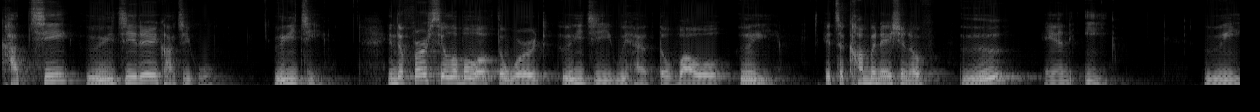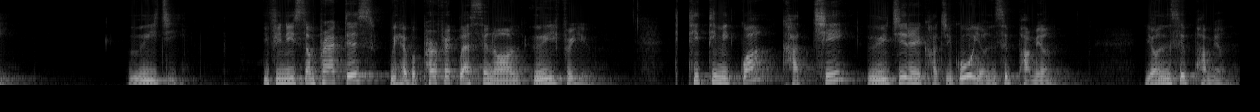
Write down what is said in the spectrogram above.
같이 의지를 가지고 의지. In the first syllable of the word 의지, we have the vowel 의. It's a combination of 의 and 이. 의. 의지. If you need some practice, we have a perfect lesson on 의 for you. 티티믹과 같이 의지를 가지고 연습하면 연습하면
